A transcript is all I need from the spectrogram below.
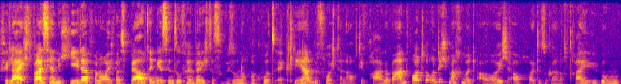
Vielleicht weiß ja nicht jeder von euch, was Belting ist. Insofern werde ich das sowieso noch mal kurz erklären, bevor ich dann auch die Frage beantworte. Und ich mache mit euch auch heute sogar noch drei Übungen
